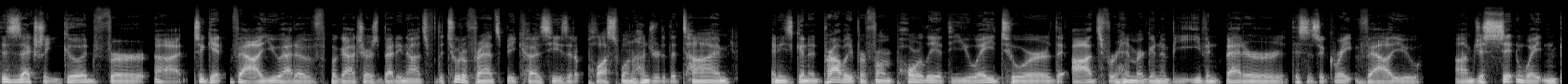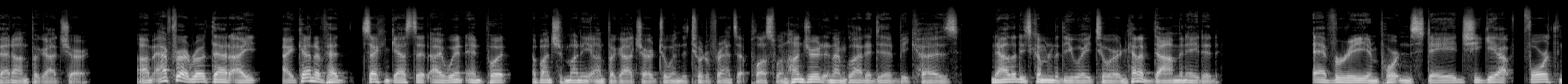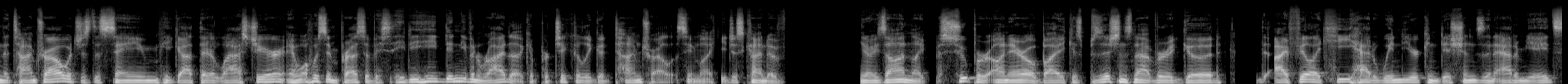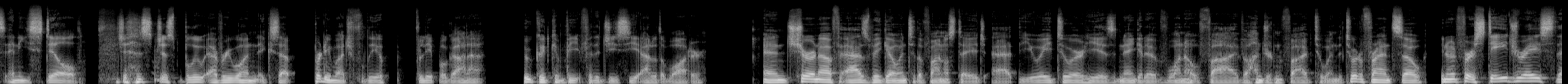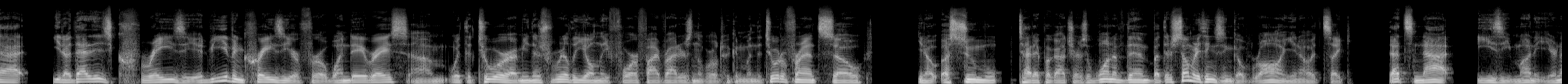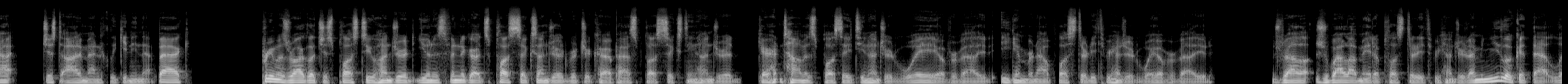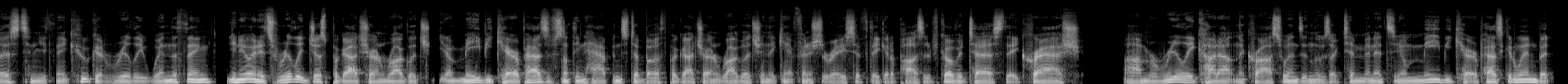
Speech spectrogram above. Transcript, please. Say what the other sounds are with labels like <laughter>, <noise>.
this is actually good for uh, to get value out of Pogacar's betting odds for the Tour de France because he's at a plus 100 at the time and he's going to probably perform poorly at the UA Tour. The odds for him are going to be even better. This is a great value. Um, just sit and wait and bet on Pogacar. Um, after I wrote that, I I kind of had second guessed it. I went and put a bunch of money on Pogacar to win the Tour de France at plus 100, and I'm glad I did because now that he's coming to the UA Tour and kind of dominated every important stage, he got fourth in the time trial, which is the same he got there last year. And what was impressive is he he didn't even ride like a particularly good time trial. It seemed like he just kind of you know, he's on like a super unaero bike. His position's not very good. I feel like he had windier conditions than Adam Yates, and he still <laughs> just just blew everyone except pretty much Filippo, Ganna, who could compete for the GC out of the water. And sure enough, as we go into the final stage at the UA Tour, he is negative 105, 105 to win the Tour de France. So, you know, for a stage race that, you know, that is crazy. It'd be even crazier for a one day race. Um, with the Tour, I mean, there's really only four or five riders in the world who can win the Tour de France. So, you know, assume Tadej Pogacar is one of them, but there's so many things that can go wrong. You know, it's like that's not easy money. You're not just automatically getting that back. Primoz Roglic is plus 200, Jonas Vingegaard's plus 600, Richard Carapaz plus 1600, Geraint Thomas plus 1800, way overvalued, Egan Bernal plus 3300, way overvalued. Joao a plus 3,300. I mean, you look at that list and you think, who could really win the thing? You know, and it's really just Pogacar and Roglic. You know, maybe Carapaz if something happens to both Pogacar and Roglic and they can't finish the race. If they get a positive COVID test, they crash, um, really cut out in the crosswinds and lose like 10 minutes. You know, maybe Carapaz could win, but,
